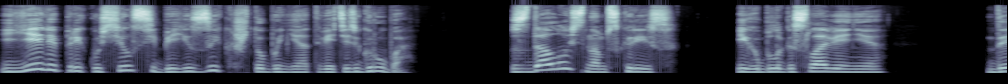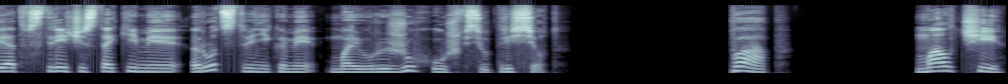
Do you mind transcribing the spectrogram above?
еле прикусил себе язык, чтобы не ответить грубо. Сдалось нам с Крис их благословение. Да и от встречи с такими родственниками мою рыжуху уж всю трясет. Пап, молчи,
